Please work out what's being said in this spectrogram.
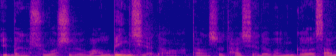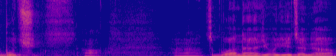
一本书，是王斌写的啊，当时他写的文革三部曲啊，啊，只不过呢，由于这个。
